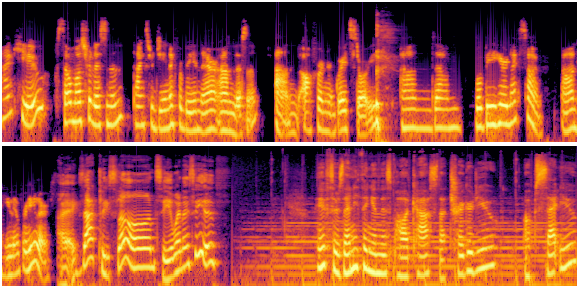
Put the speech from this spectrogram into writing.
thank you so much for listening. Thanks, Regina, for being there and listening and offering your great stories. and um, we'll be here next time on Healing for Healers. Exactly, Sloan. See you when I see you. If there's anything in this podcast that triggered you, upset you,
